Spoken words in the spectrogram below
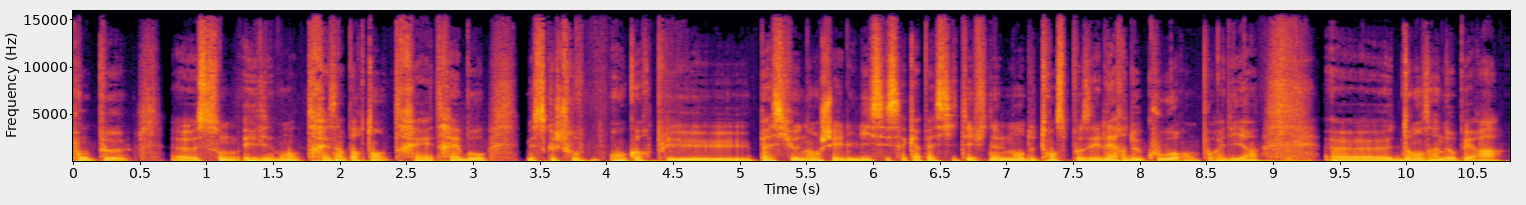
pompeux euh, sont évidemment très importants, très très beaux, mais ce que je trouve encore plus passionnant chez Lully, c'est sa capacité finalement de transposer l'air de cour, on pourrait dire, dans un opéra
